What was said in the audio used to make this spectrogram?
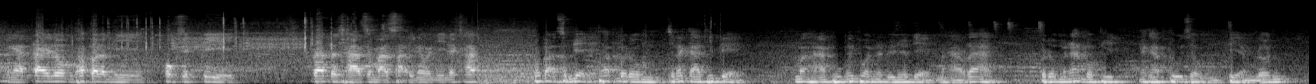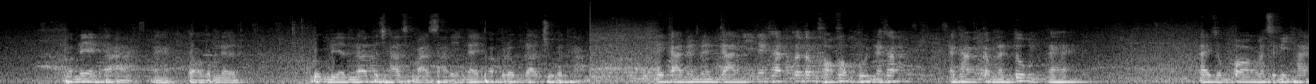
ในงานใต้ร่มพระบารมี 60 ปีราชประชาสมาสัยในวันนี้นะครับ พระบาทสมเด็จพระบรมชนากาธิเบศรมหาภูมิพลอดุลยเดชมหาราช บรมนาถบพิตรนะครับ ผู้ทรงเปี่ยมล้น พระเมตตานะต่อกำเนิดโรงเรียนราชประชาสมาสัยในพระบรมราชูปถัมภ์ในการดำเนินการนี้นะครับ ก็ต้องขอขอบคุณนะครับนะครับกำนันตุ้มนะฮะนายสมปองรัศมีทัศ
